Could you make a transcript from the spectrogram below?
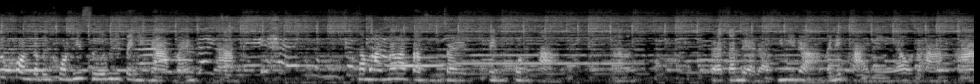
ทุกคนจะเป็นคนที่ซื้อพี่ไปอีกนานไหมนะทำไมไม่มาตัดสินใจเป็นคนขายนะ แต่กันแดดอะที่นี่อะไม่ได้ขายแล้วนะคะอ่า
